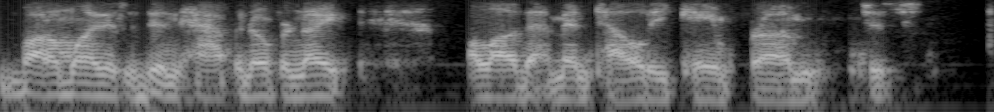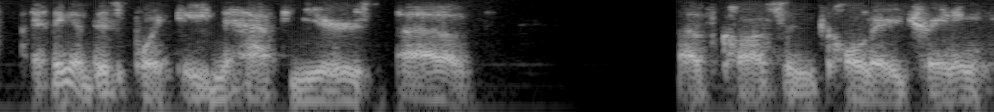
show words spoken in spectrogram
bottom line is it didn't happen overnight. A lot of that mentality came from just, I think at this point, eight and a half years of, of constant culinary training.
